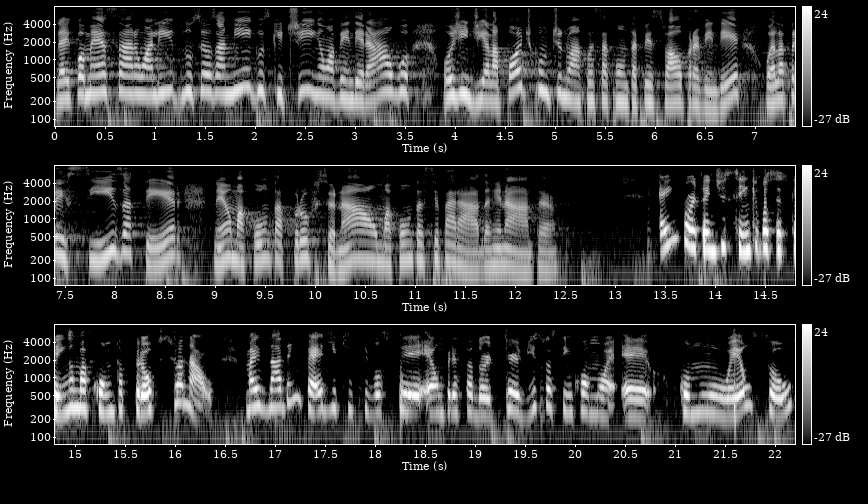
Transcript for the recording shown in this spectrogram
daí começaram ali nos seus amigos que tinham a vender algo. Hoje em dia, ela pode continuar com essa conta pessoal para vender ou ela precisa ter, né, uma conta profissional, uma conta separada, Renata? É importante sim que você tenha uma conta profissional, mas nada impede que se você é um prestador de serviço, assim como é, como eu sou,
